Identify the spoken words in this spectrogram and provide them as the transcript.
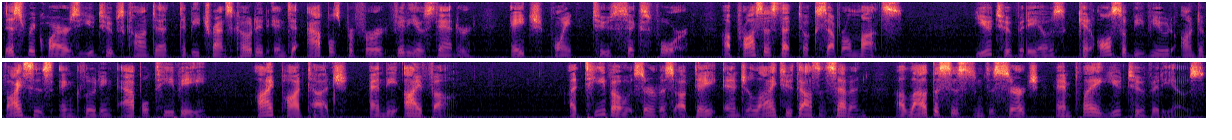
This requires YouTube's content to be transcoded into Apple's preferred video standard H.264, a process that took several months. YouTube videos can also be viewed on devices including Apple TV, iPod Touch, and the iPhone. A TiVo service update in July 2007 allowed the system to search and play YouTube videos.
